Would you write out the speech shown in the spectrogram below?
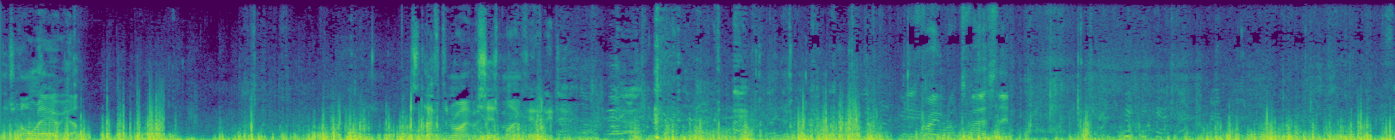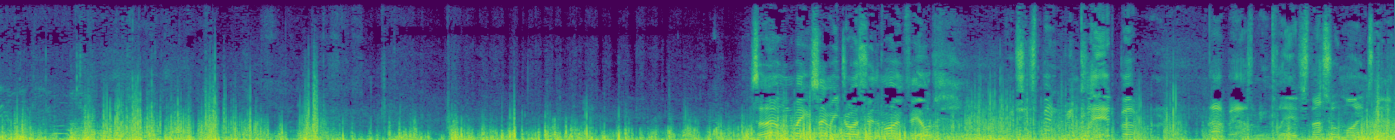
This whole area. It's left and right was his minefielded. Grey rocks first then. So now I'm going to make Sammy drive through the minefield, which is meant to be cleared, but that bit hasn't been cleared, so that's all mines now.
